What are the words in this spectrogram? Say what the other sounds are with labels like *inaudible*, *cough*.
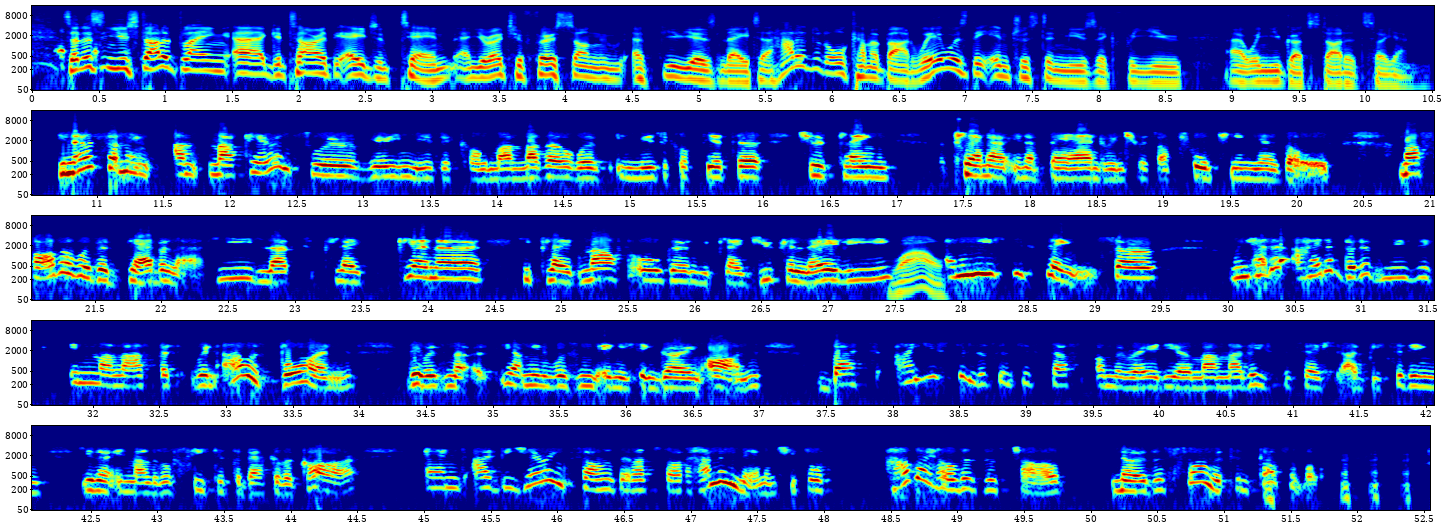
*laughs* so, listen, you started playing uh, guitar at the age of ten, and you wrote your first song a few years later. How did it all come about? Where was the interest in music for you uh, when you got started so young? You know something? Um, my parents were very musical. My mother was in musical theatre. She was playing piano in a band when she was like 14 years old. My father was a dabbler. He loved to play piano. He played mouth organ. He played ukulele. Wow! And he used to sing. So we had a, I had a bit of music in my life, but when I was born, there was no. Yeah, I mean, it wasn't anything going on. But I used to listen to stuff on the radio. My mother used to say I'd be sitting, you know, in my little seat at the back of the car, and I'd be hearing songs and I'd start humming them. And she thought, how the hell does this child know this song? It's impossible. *laughs*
